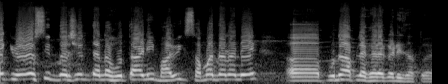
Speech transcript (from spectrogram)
एक व्यवस्थित दर्शन त्यांना होतं आणि भाविक समाधानाने पुन्हा आपल्या घराकडे जातोय.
